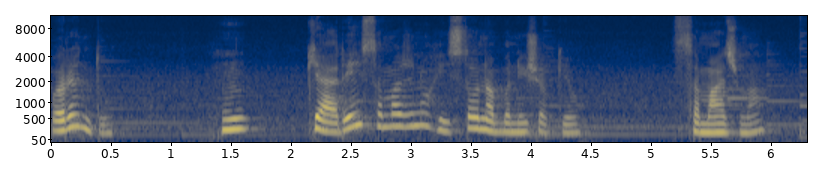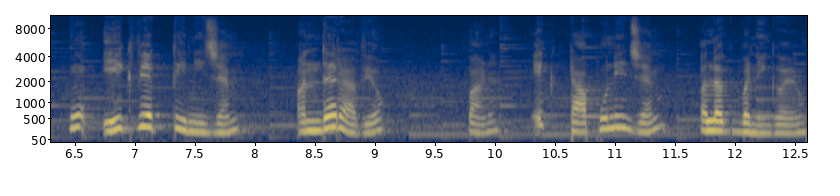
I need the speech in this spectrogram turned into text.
પરંતુ હું ક્યારેય સમાજનો હિસ્સો ન બની શક્યો. સમાજમાં હું એક વ્યક્તિની જેમ અંદર આવ્યો પણ એક ટાપુની જેમ અલગ બની ગયો.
